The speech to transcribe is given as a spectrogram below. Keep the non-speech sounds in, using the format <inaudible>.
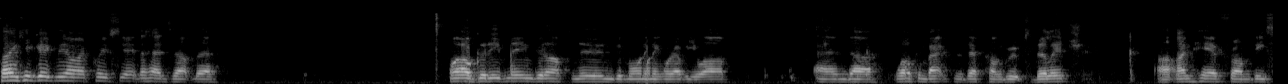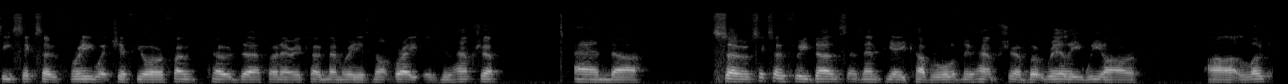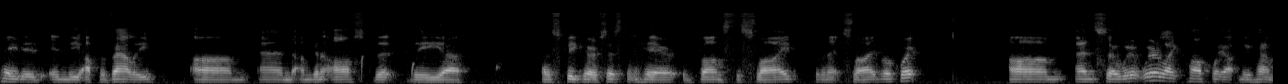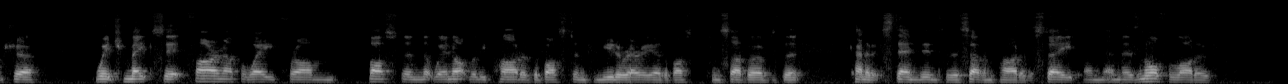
Thank you, Giglio. I appreciate the heads up there. Well, good evening, good afternoon, good morning, wherever you are. And uh, welcome back to the DEF CON Group's Village. Uh, I'm here from DC 603, which if your phone code, uh, phone area code memory is not great, is New Hampshire. And uh, so 603 does, as an NPA, cover all of New Hampshire, but really we are uh, located in the Upper Valley. Um, and I'm going to ask that the uh, speaker assistant here advance the slide to the next slide real quick. Um, and so we're, we're like halfway up New Hampshire, which makes it far enough away from Boston that we're not really part of the Boston commuter area, the Boston suburbs that kind of extend into the southern part of the state. And, and there's an awful lot of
